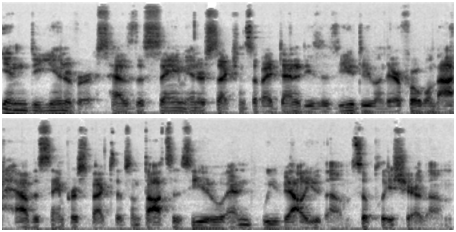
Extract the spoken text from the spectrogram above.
in the universe has the same intersections of identities as you do and therefore will not have the same perspectives and thoughts as you and we value them so please share them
